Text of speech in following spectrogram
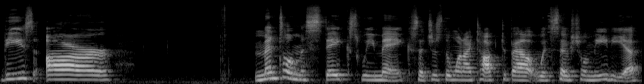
These are mental mistakes we make, such as the one I talked about with social media,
